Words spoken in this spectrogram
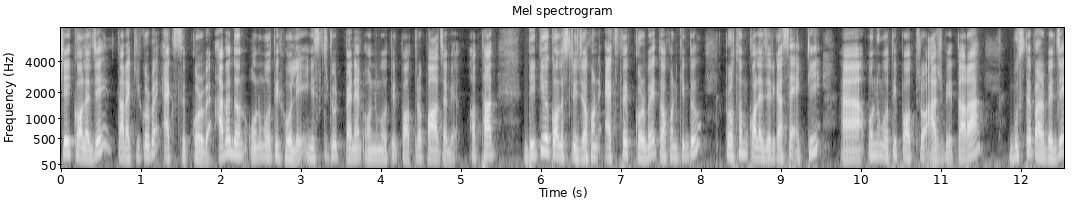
সেই কলেজে তারা কি করবে অ্যাকসেপ্ট করবে। আবেদন অনুমতি হলে ইনস্টিটিউট প্যানেল অনুমতির পত্র পাওয়া যাবে। অর্থাৎ দ্বিতীয় কলেজটি যখন অ্যাকসেপ্ট করবে, তখন কিন্তু প্রথম কলেজের কাছে একটি অনুমতিপত্র আসবে। তারা বুঝতে পারবে যে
